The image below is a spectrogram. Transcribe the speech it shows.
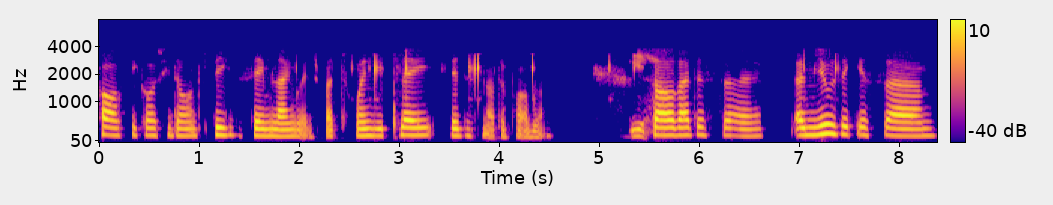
talk because you don't speak the same language, but when we play, it is not a problem. Yeah. So that is, uh, uh, music is um,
